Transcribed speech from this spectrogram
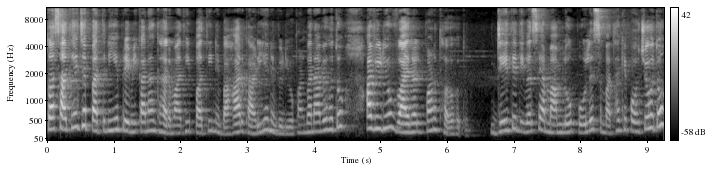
તો આ સાથે જ પત્નીએ પ્રેમિકાના ઘરમાંથી પતિને બહાર કાઢી અને વીડિયો પણ બનાવ્યો હતો. આ વીડિયો વાયરલ પણ થયો હતો. જે તે દિવસે આ મામલો પોલીસ મથકે પહોંચ્યો હતો,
